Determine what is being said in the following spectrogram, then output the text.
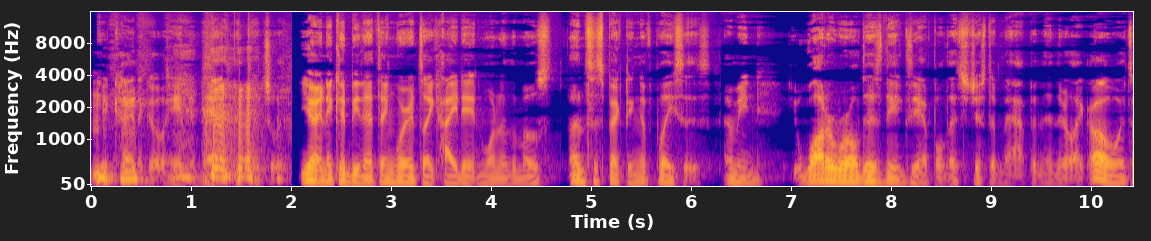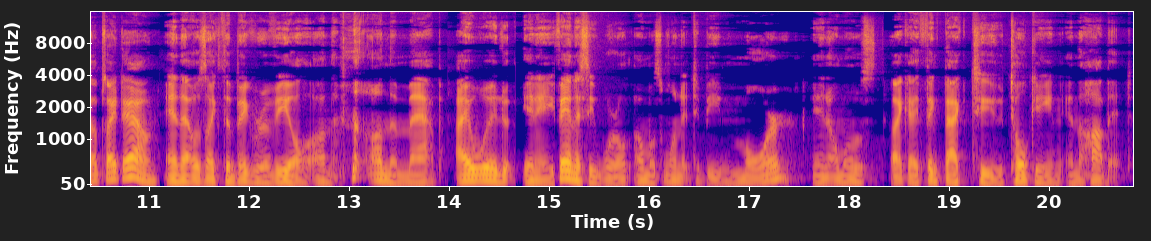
can mm-hmm. kind of go hand in hand potentially. Yeah, and it could be that thing where it's like hide it in one of the most unsuspecting of places. I mean, Waterworld is the example. That's just a map, and then they're like, "Oh, it's upside down," and that was like the big reveal on the on the map. I would, in a fantasy world, almost want it to be more, and almost like I think back to Tolkien and The Hobbit.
